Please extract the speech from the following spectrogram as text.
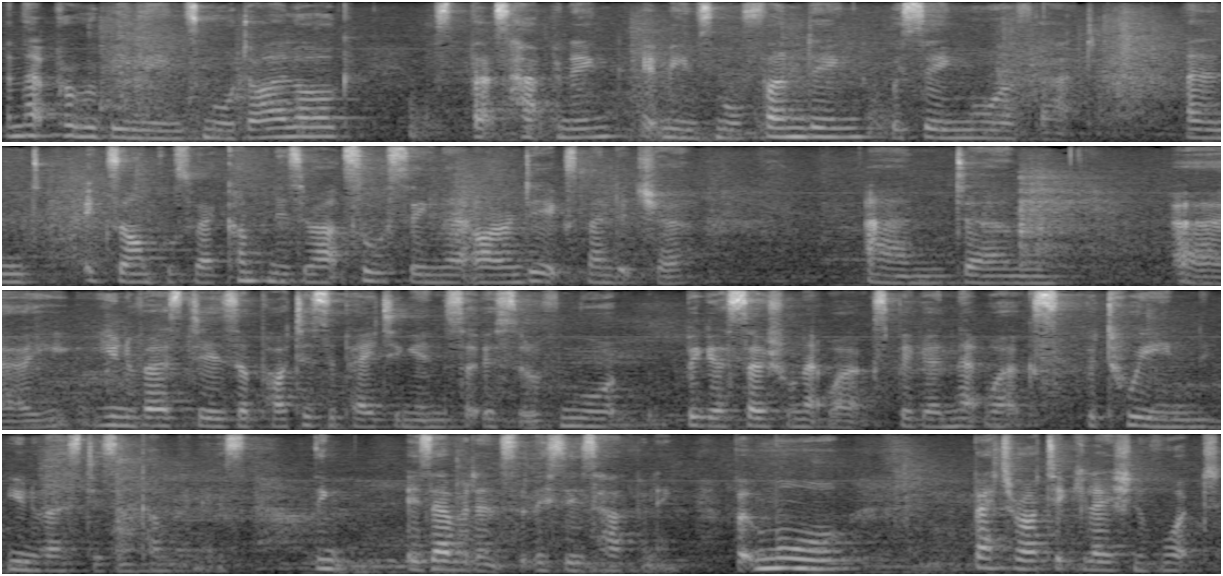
And that probably means more dialogue, that's happening. It means more funding, we're seeing more of that. And examples where companies are outsourcing their R&D expenditure and um, uh, universities are participating in sort of, sort of more bigger social networks, bigger networks between universities and companies, I think is evidence that this is happening. But more better articulation of what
